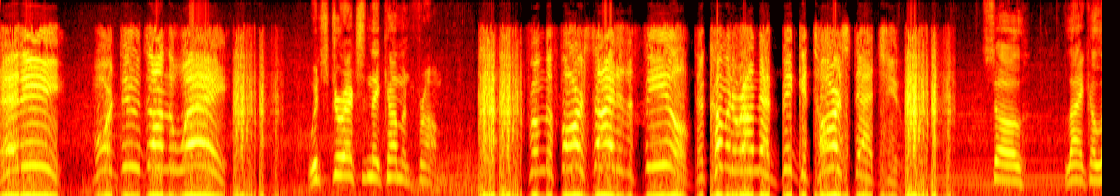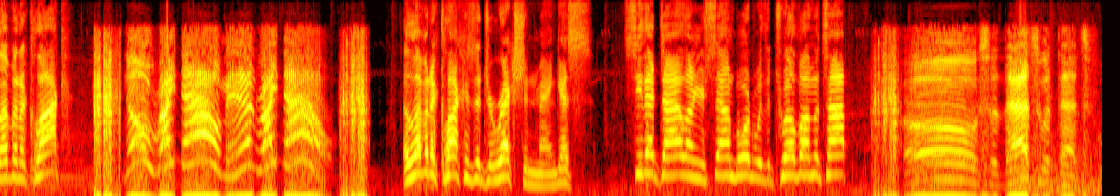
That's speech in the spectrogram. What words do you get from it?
Eddie! More dudes on the way! Which direction they coming from? From the far side of the field! They're coming around that big guitar statue! So, like 11 o'clock? No, right now, man! Right now! 11 o'clock is a direction, Mangus. See that dial on your soundboard with the 12 on the top? Oh, so that's what that's for.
